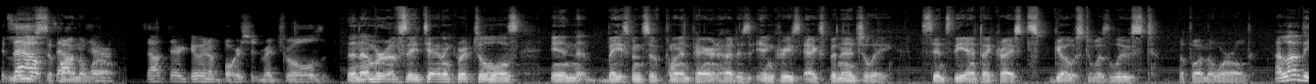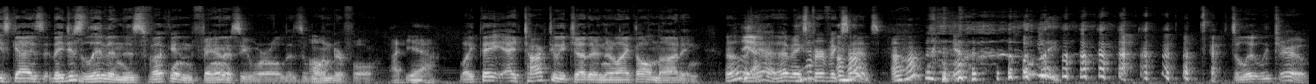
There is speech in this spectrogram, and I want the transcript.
It's loose out. It's upon out the there. world. It's out there doing abortion rituals. The number of satanic rituals in basements of Planned Parenthood has increased exponentially since the Antichrist's ghost was loosed upon the world. I love these guys. They just live in this fucking fantasy world. It's wonderful. Uh, yeah. Like they, I talk to each other and they're like all nodding. Oh yeah, Yeah. that makes Yeah, perfect uh-huh. sense. Uh huh. Yeah. totally. Absolutely true.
